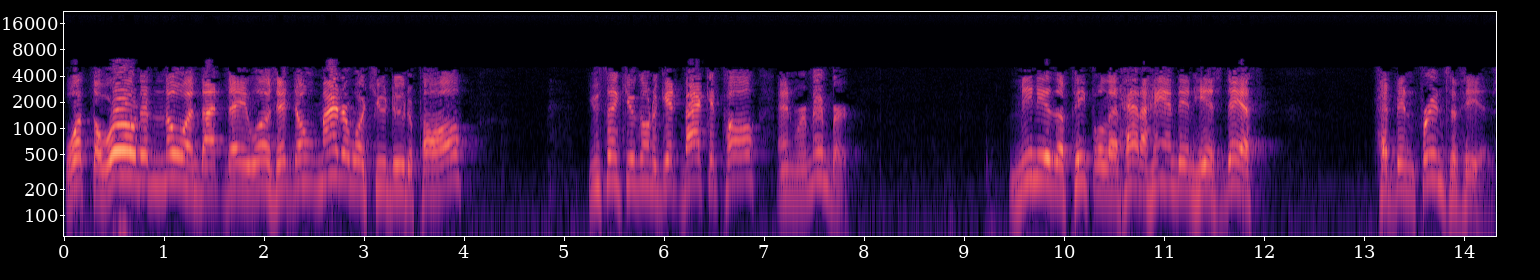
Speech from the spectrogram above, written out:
What the world didn't know in that day was it don't matter what you do to Paul. You think you're going to get back at Paul? And remember, many of the people that had a hand in his death had been friends of his.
